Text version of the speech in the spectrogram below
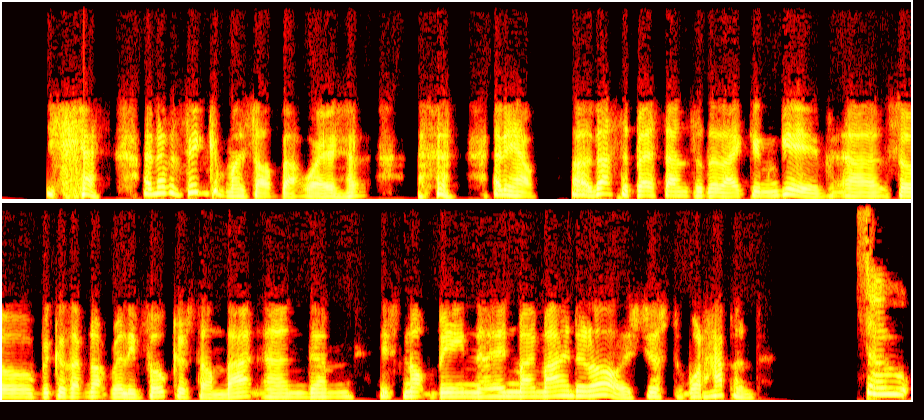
yeah, I never think of myself that way. Anyhow, uh, that's the best answer that I can give. Uh, so because I've not really focused on that, and um, it's not been in my mind at all. It's just what happened. So,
